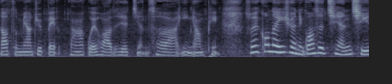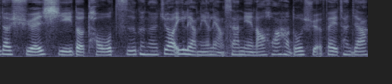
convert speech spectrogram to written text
然后怎么样去被帮他规划这些检测啊、营养品？所以功能医学，你光是前期的学习的投资，可能就要一两年、两三年，然后花很多学费参加，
